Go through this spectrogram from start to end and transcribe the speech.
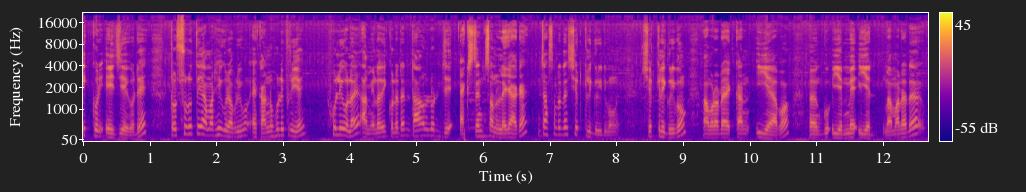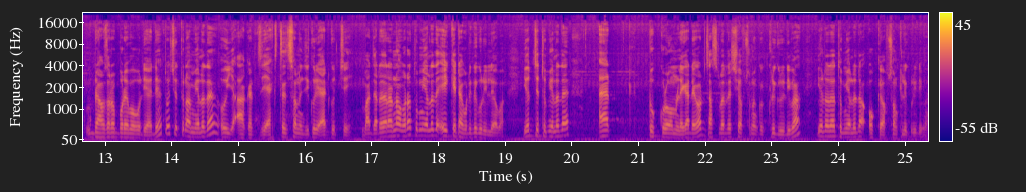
ইক করে এই যে গode তো শুরুতে আমার হি ঘুরা পড়ব একান্ন হলে ফ্রি ফুলি ওলাই আমি ওলাই কলে ডাউনলোড যে এক্সটেনশন লেগে আগে জাস্ট ওটা সিট ক্লিক করে দিব। সিট ক্লিক কৰিব আমাৰ একান ইয়ে হ'ব ইয়ে ইয়ে আমাৰ এটা ব্রাউজারত বরে পাবো দিয়া দিয়ে তো সেতু আমি আলাদা ওই আগের যে এক্সটেনশন যে করে অ্যাড করছে, বা যারা যারা নগর, তুমি আলাদা এই ক্যাটাগরিতে করিলে হবা ইয়াত যে তুমি আলাদা অ্যাড টু ক্রোম লেগা দেখৰ জাষ্ট আলাদা সেই অপশন ক্লিক কৰি দিবা। আলাদা তুমি আলাদা ওকে অপশন ক্লিক কৰি দিবা।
